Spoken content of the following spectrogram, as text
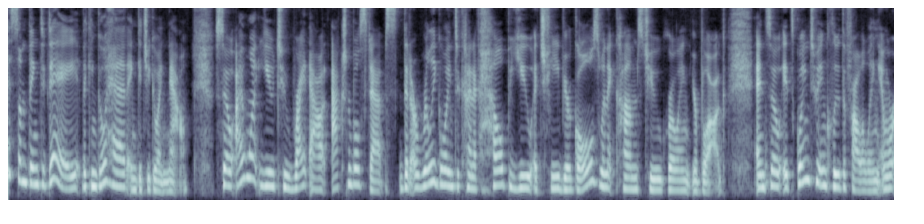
is something today that can go ahead and get you going now. So, I want you to write out actionable steps that are really going to kind of help you achieve your goals when it comes to growing your blog. And so, it's going to include the following, and we're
